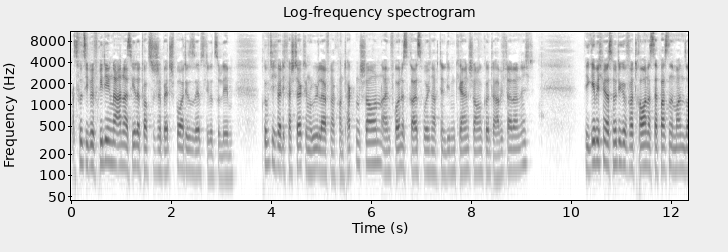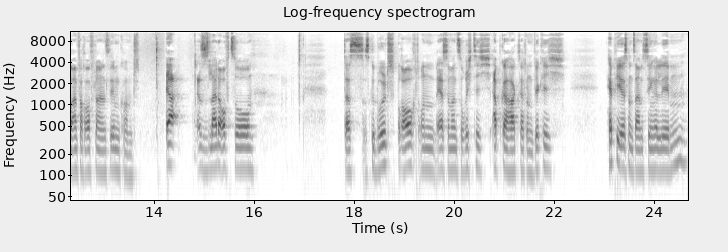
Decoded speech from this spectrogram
Es fühlt sich befriedigender an, als jeder toxische Bettsport, diese Selbstliebe zu leben. Künftig werde ich verstärkt im Real Life nach Kontakten schauen. Einen Freundeskreis, wo ich nach den lieben Kerlen schauen könnte, habe ich leider nicht. Wie gebe ich mir das nötige Vertrauen, dass der passende Mann so einfach offline ins Leben kommt? Ja, es ist leider oft so, dass es Geduld braucht und erst wenn man es so richtig abgehakt hat und wirklich happy ist mit seinem Single-Leben,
